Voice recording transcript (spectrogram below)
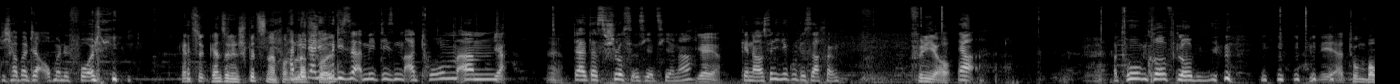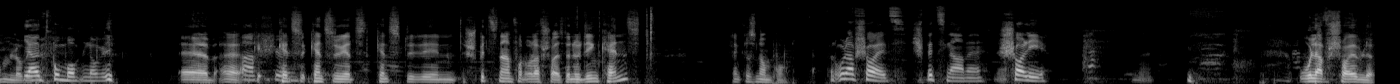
Ich habe halt da auch meine Vorlieben. Kennst du, kennst du den Spitznamen von Haben die Olaf Scholz? mit, dieser, mit diesem Atom, ähm, Ja. Ja, da, das Schluss ist jetzt hier, ne? ja. ja. Genau, das finde ich eine gute Sache. Finde ich auch. Ja. Atomkraftlobby. Nee, Atombombenlobby. ja, Atombombenlobby. Äh, äh, Ach, schön. kennst, du- kennst du jetzt kennst du den Spitznamen von Olaf Scholz? Wenn du den kennst, dann kriegst du noch einen Punkt. Von Olaf Scholz. Spitzname. Scholli. Olaf Schäuble.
